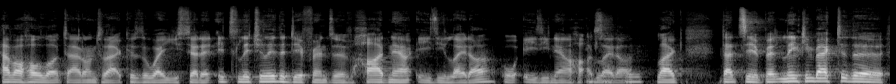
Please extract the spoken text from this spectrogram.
have a whole lot to add on to that because the way you said it, it's literally the difference of hard now, easy later, or easy now, hard later. Like that's it. But linking back to the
